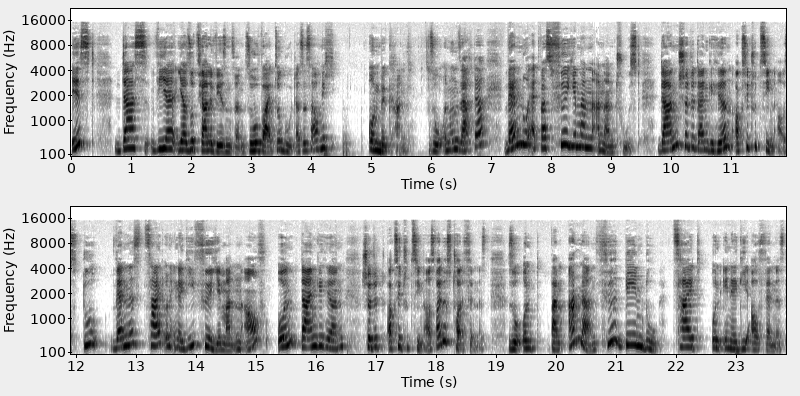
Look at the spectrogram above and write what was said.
ist, dass wir ja soziale Wesen sind. So weit, so gut. Das ist auch nicht unbekannt. So, und nun sagt er, wenn du etwas für jemanden anderen tust, dann schüttet dein Gehirn Oxytocin aus. Du wendest Zeit und Energie für jemanden auf und dein Gehirn schüttet Oxytocin aus, weil du es toll findest. So, und beim anderen, für den du Zeit und Energie aufwendest,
